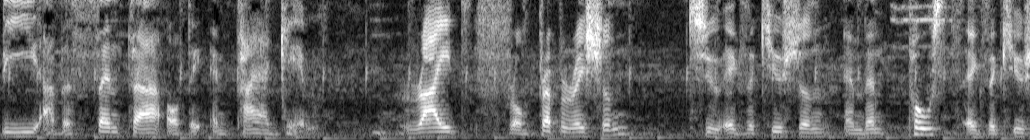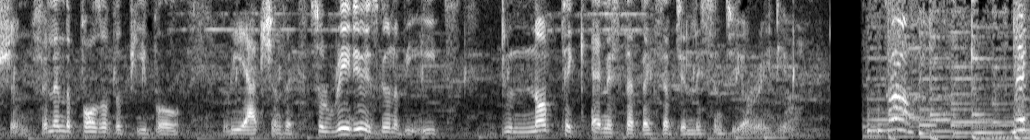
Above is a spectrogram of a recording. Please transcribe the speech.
be at the center of the entire game, right from preparation to execution and then post execution, filling the pulse of the people, reactions. So, radio is going to be it. Do not take any step except you listen to your radio. Come, make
